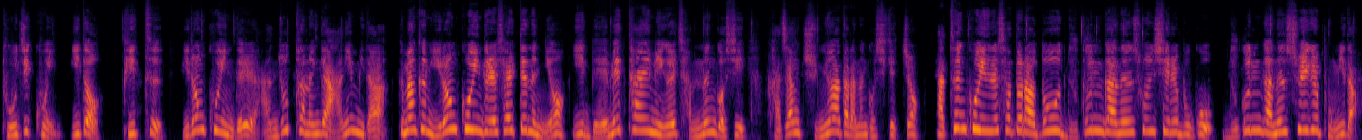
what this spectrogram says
도지코인, 이더, 비트 이런 코인들 안 좋다는 게 아닙니다. 그만큼 이런 코인들을 살 때는요, 이 매매 타이밍을 잡는 것이 가장 중요하다라는 것이겠죠. 같은 코인을 사더라도 누군가는 손실을 보고 누군가는 수익을 봅니다.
